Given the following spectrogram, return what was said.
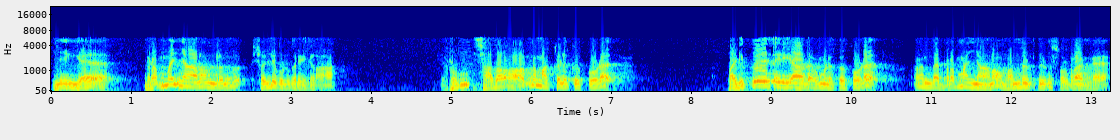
நீங்க பிரம்ம ஞானம்ன்றது சொல்லி கொடுக்குறீங்களா? ரொம்ப சாதாரண மக்களுக்கு கூட படிப்பே தெரியாதவங்களுக்கு கூட அந்த பிரம்ம ஞானம் வந்துடுதுன்னு சொல்றாங்க.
